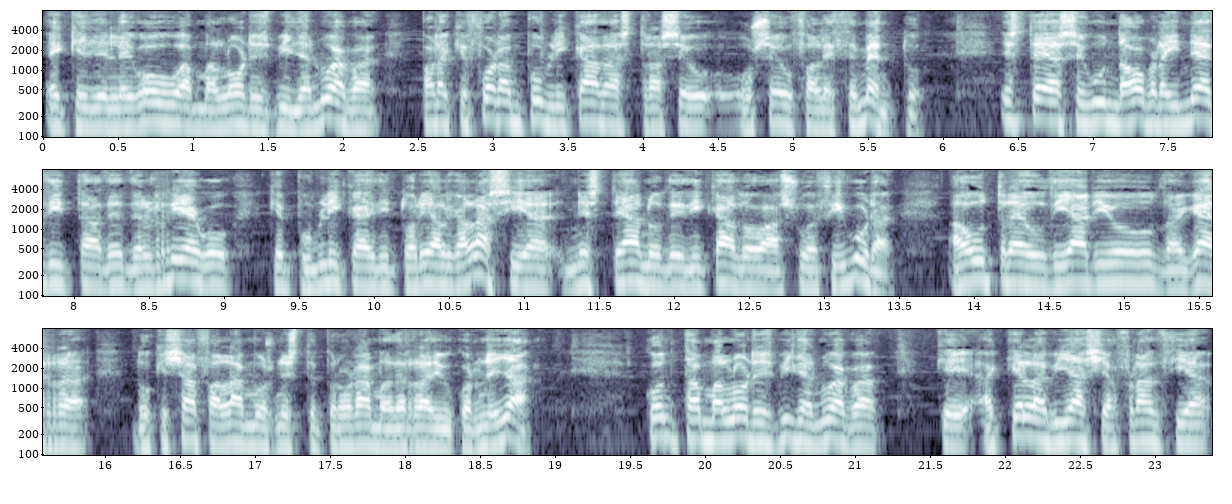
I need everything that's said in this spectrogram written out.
e que lle legou a Malores Villanueva para que foran publicadas tras seu, o seu falecemento. Esta é a segunda obra inédita de Del Riego que publica a editorial Galaxia neste ano dedicado á súa figura. A outra é o Diario da Guerra, do que xa falamos neste programa de Radio Cornellá. Conta Malores Villanueva que aquela viaxe a Francia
